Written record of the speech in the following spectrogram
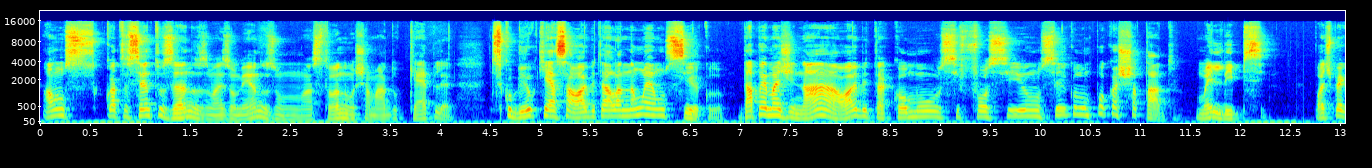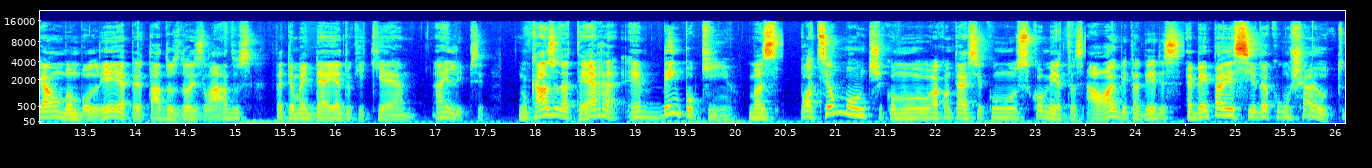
Há uns 400 anos, mais ou menos, um astrônomo chamado Kepler descobriu que essa órbita ela não é um círculo. Dá para imaginar a órbita como se fosse um círculo um pouco achatado, uma elipse. Pode pegar um bambolê e apertar dos dois lados, vai ter uma ideia do que, que é a elipse. No caso da Terra, é bem pouquinho, mas pode ser um monte, como acontece com os cometas. A órbita deles é bem parecida com um charuto.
